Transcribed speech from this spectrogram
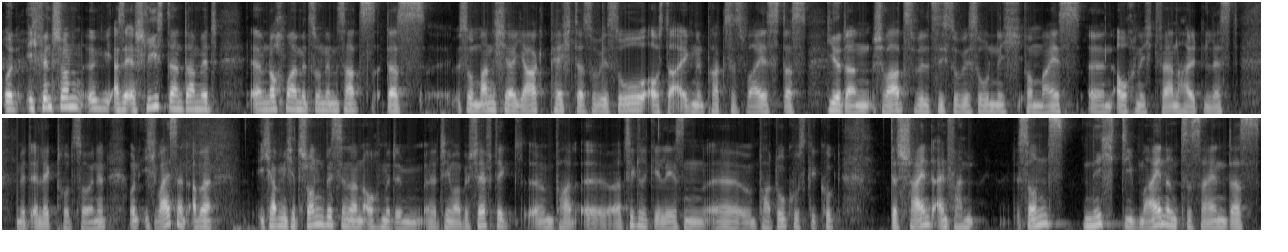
Und ich finde schon irgendwie, also er schließt dann damit äh, nochmal mit so einem Satz, dass so mancher Jagdpächter sowieso aus der eigenen Praxis weiß, dass hier dann Schwarzwild sich sowieso nicht vom Mais äh, auch nicht fernhalten lässt mit Elektrozäunen. Und ich weiß nicht, aber ich habe mich jetzt schon ein bisschen dann auch mit dem äh, Thema beschäftigt, äh, ein paar äh, Artikel gelesen, äh, ein paar Dokus geguckt. Das scheint einfach sonst nicht die Meinung zu sein, dass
